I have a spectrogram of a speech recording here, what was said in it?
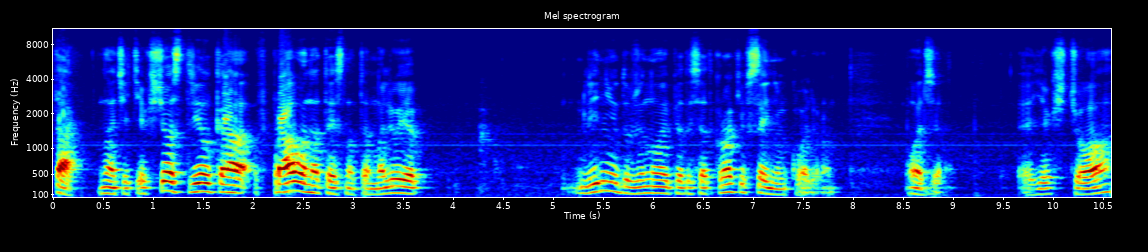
Так, значить, якщо стрілка вправо натиснута, малює лінію довжиною 50 кроків синім кольором. Отже, е, якщо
